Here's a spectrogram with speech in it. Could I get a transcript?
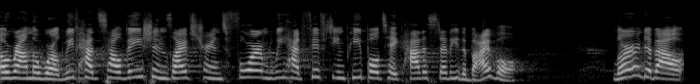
around the world. We've had salvations, lives transformed. We had 15 people take how to study the Bible learned about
